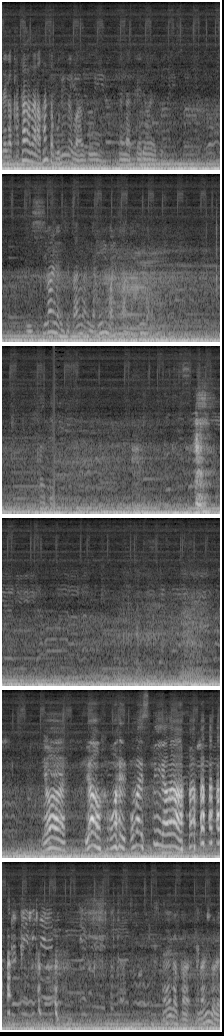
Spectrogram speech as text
내가 가타가나랑 한자 못 읽는 거 알고 맨날 배려해도 이 씨발면 진짜 짜증나는 게 한국말 해도 안 나. 한국말. 아, 네. 야, 야, 오마이, 오마이 스피 하나. 애가 아까 나니 노래.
